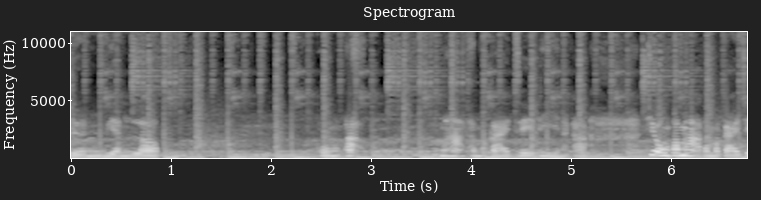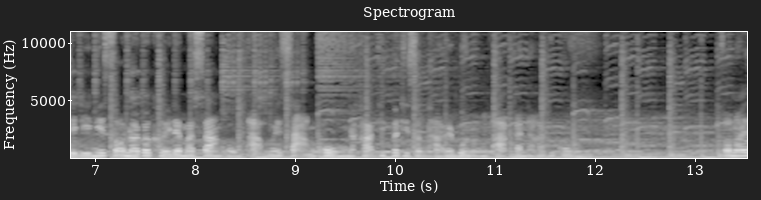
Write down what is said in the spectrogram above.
เดินเวียนรอบองค์พระมหาธรรมกายเจดีย์นะคะ ที่องค์พระมหาธรรมกายเจดีย์นี้ซ้อน้อยก็เคยได้มาสร้างองค์พระไว้สามองค์นะคะ ที่ประดิษฐานไว้บนองค์พระกันนะคะทุกคนซ้อน้อย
